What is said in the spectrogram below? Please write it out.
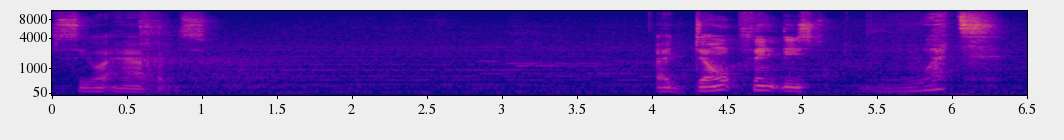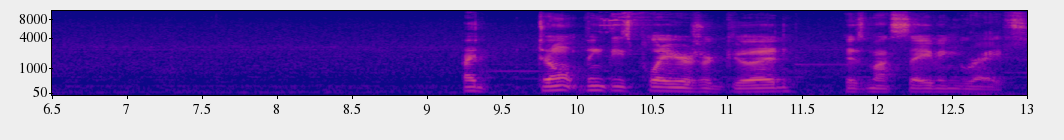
see what happens. I don't think these... What? I don't think these players are good, is my saving grace.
